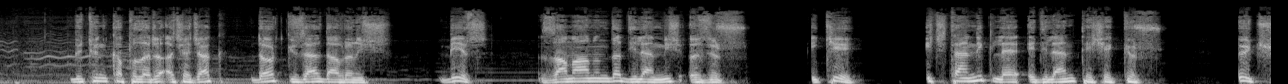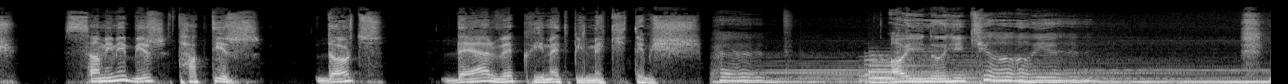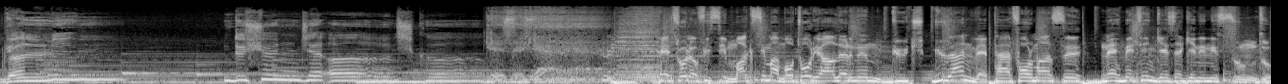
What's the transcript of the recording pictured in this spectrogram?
Bütün kapıları açacak dört güzel davranış. Bir, zamanında dilenmiş özür. İki, içtenlikle edilen teşekkür. Üç, samimi bir takdir. Dört, değer ve kıymet bilmek demiş. Aynı hikaye Gönlüm düşünce aşka Petrol Ofisi Maxima motor yağlarının güç, güven ve performansı Mehmet'in gezegenini sundu.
